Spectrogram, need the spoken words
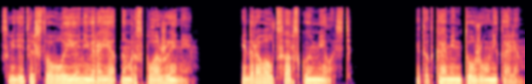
свидетельствовал о ее невероятном расположении и даровал царскую милость. Этот камень тоже уникален.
